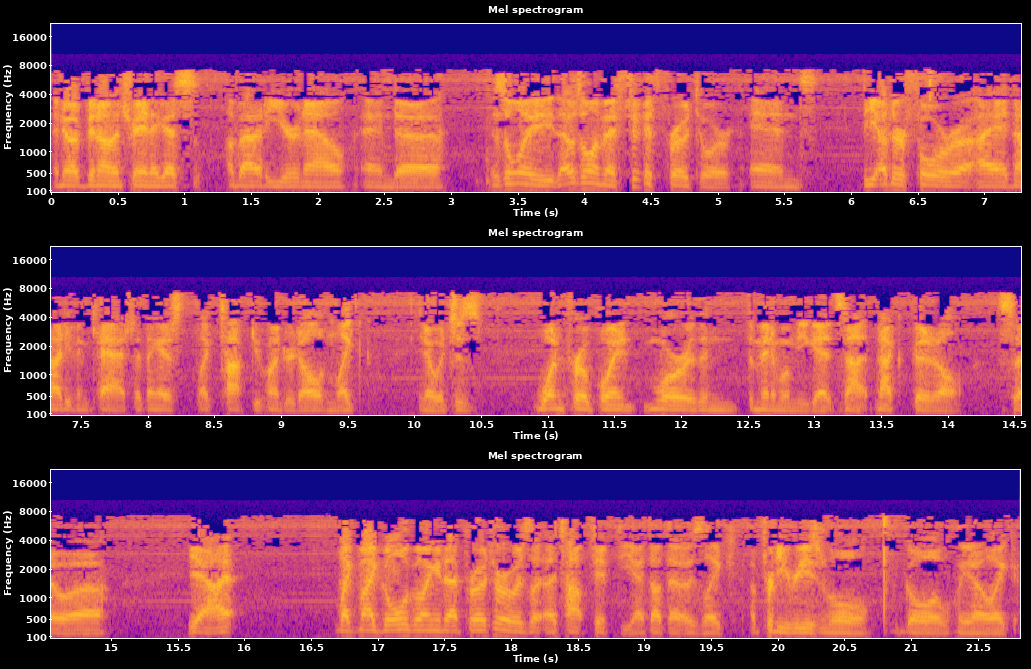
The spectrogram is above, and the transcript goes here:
I know I've been on the train, I guess, about a year now, and, uh, there's only, that was only my fifth pro tour, and the other four I had not even cashed. I think I just, like, top 200 all of them, like, you know, which is one pro point more than the minimum you get. It's not, not good at all. So, uh, yeah, I, like my goal going into that pro tour was a top 50. I thought that was like a pretty reasonable goal. You know, like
